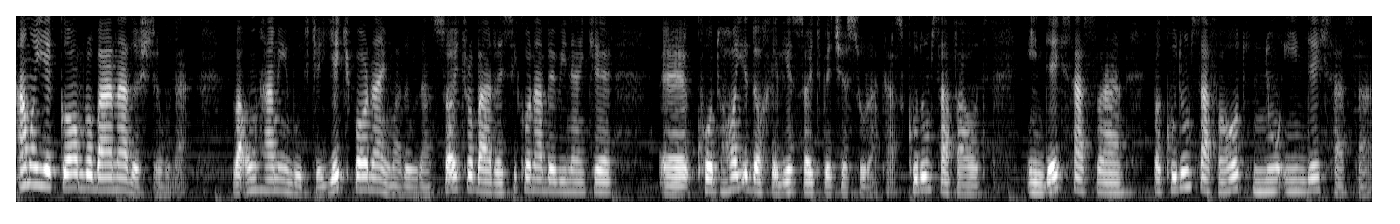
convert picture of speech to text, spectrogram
اما یک گام رو بر نداشته بودن. و اون همین بود که یک بار نیومده بودن. سایت رو بررسی کنن ببینن که کدهای داخلی سایت به چه صورت هست. کدوم صفحات index هستن و کدوم صفحات no index هستن.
